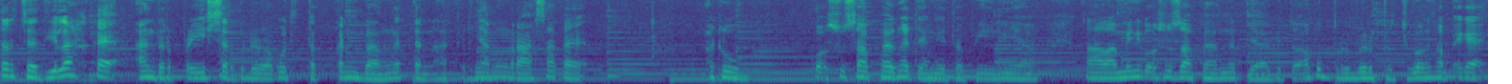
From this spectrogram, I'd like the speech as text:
terjadilah kayak under pressure bener aku ditekan banget dan akhirnya aku ngerasa kayak aduh kok susah banget yang gitu ini ya ngalamin kok susah banget ya gitu. Aku bener-bener berjuang sampai kayak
